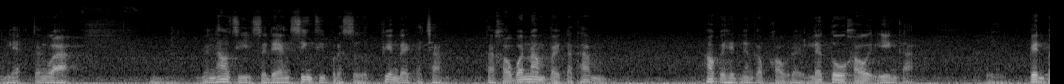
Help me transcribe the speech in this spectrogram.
นี่แหละจังหว่าอืมแมันเฮาสิแสดงสิ่งที่ประเสริฐเพียงใดก็ช่างแต่เขาบ่นำไปกระทำเฮาก็เฮ็ดหยังกับเขาได้และตัวเขาเองก็เออเป็นไป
